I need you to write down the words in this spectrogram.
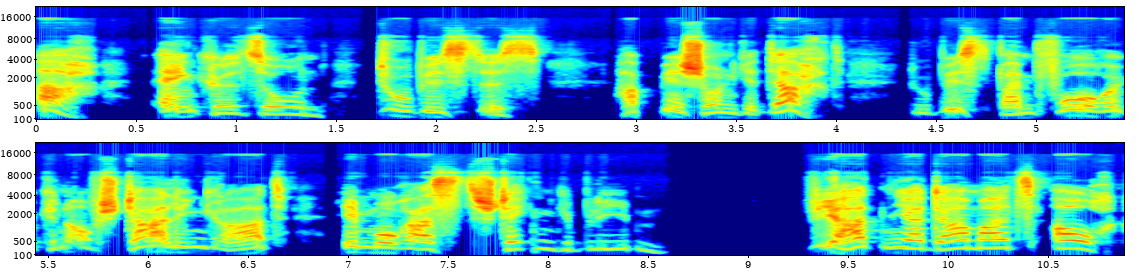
Ach, Enkelsohn, du bist es. Hab mir schon gedacht, du bist beim Vorrücken auf Stalingrad im Morast stecken geblieben. Wir hatten ja damals auch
